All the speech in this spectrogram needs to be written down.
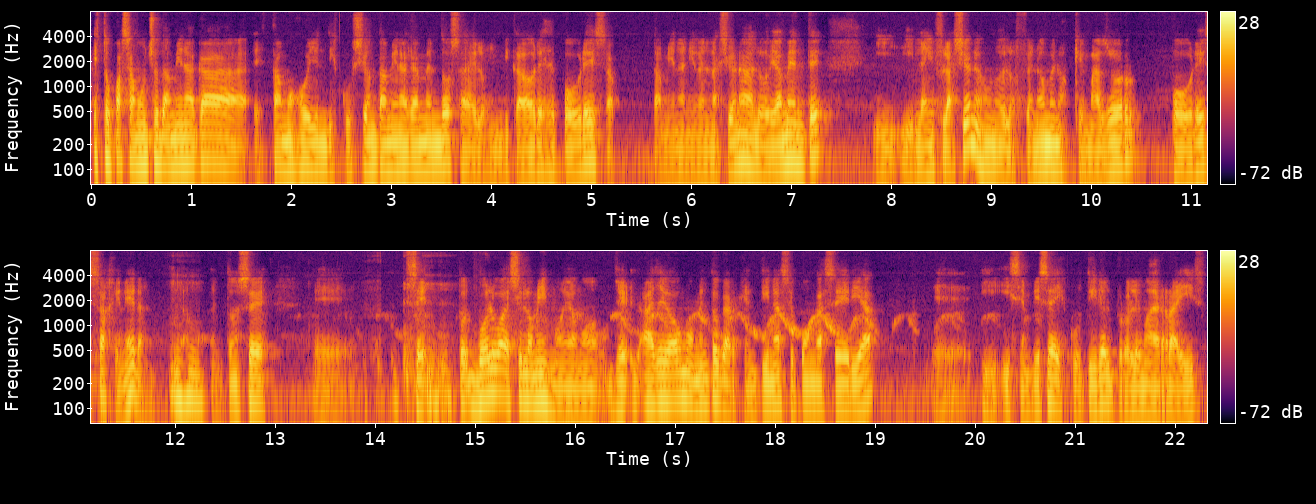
Esto pasa mucho también acá, estamos hoy en discusión también acá en Mendoza de los indicadores de pobreza, también a nivel nacional, obviamente, y, la inflación es uno de los fenómenos que mayor pobreza generan. Entonces, eh, vuelvo a decir lo mismo, digamos, ha llegado un momento que Argentina se ponga seria eh, y, y, se empiece a discutir el problema de raíz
